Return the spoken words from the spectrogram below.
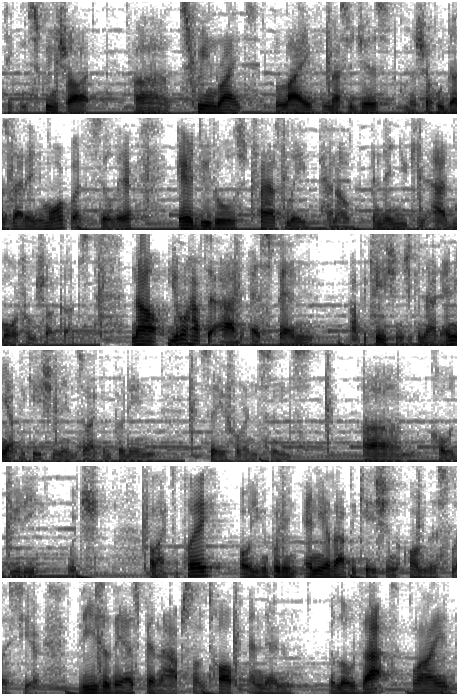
taking a screenshot, uh, screen write, live messages. I'm not sure who does that anymore, but it's still there. Air doodles, translate, PENUP, and then you can add more from shortcuts. Now, you don't have to add S Pen applications, you can add any application in. So I can put in, say for instance, um, Call of Duty, which I like to play, or you can put in any other application on this list here. These are the S Pen apps on top, and then below that line,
